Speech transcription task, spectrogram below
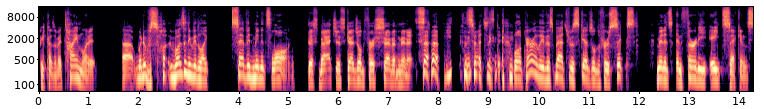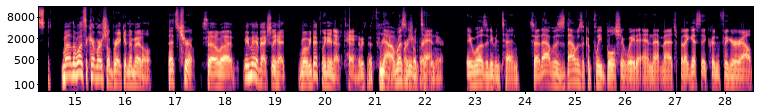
because of a time limit uh, when it was it wasn't even like seven minutes long? This match is scheduled for seven minutes. This match is- well, apparently this match was scheduled for six minutes and thirty eight seconds. well, there was a commercial break in the middle. That's true. So uh, we may have actually had, well, we definitely didn't have 10. There was no three. No, it wasn't even 10. Here. It wasn't even 10. So that was that was a complete bullshit way to end that match, but I guess they couldn't figure out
